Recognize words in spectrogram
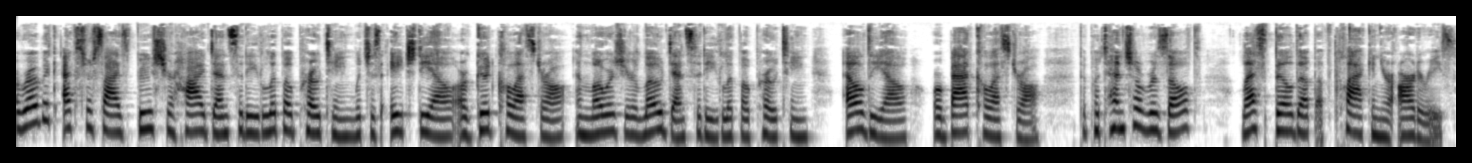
Aerobic exercise boosts your high density lipoprotein, which is HDL or good cholesterol, and lowers your low density lipoprotein, LDL or bad cholesterol. The potential result? Less buildup of plaque in your arteries.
